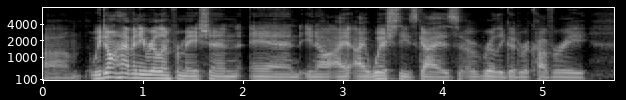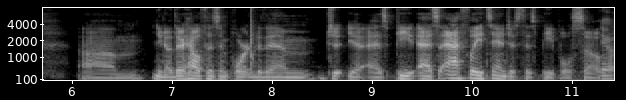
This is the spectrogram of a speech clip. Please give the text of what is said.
Um, we don't have any real information, and you know, I, I wish these guys a really good recovery. Um, you know, their health is important to them j- yeah, as pe- as athletes and just as people. So, Yeah.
